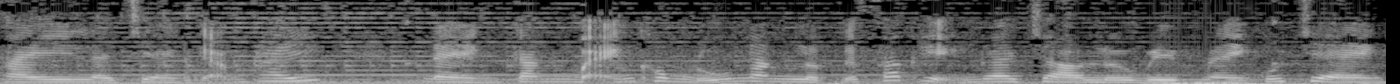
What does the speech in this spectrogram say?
Hay là chàng cảm thấy Nàng căn bản không đủ năng lực để phát hiện ra trò lừa bịp này của chàng.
